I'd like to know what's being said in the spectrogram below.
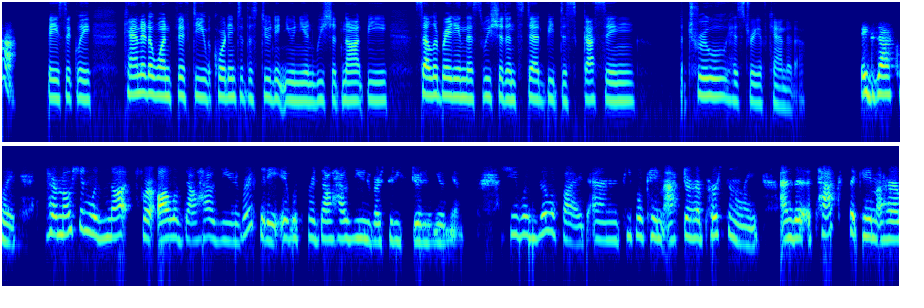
passed. Basically, Canada 150, according to the student union, we should not be celebrating this. We should instead be discussing the true history of Canada. Exactly. Her motion was not for all of Dalhousie University, it was for Dalhousie University Student Union. She was vilified and people came after her personally. And the attacks that came at her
